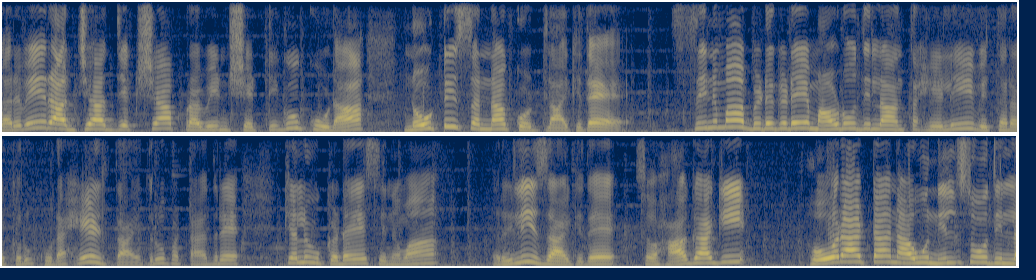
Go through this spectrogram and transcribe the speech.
ಕರವೇ ರಾಜ್ಯಾಧ್ಯಕ್ಷ ಪ್ರವೀಣ್ ಶೆಟ್ಟಿಗೂ ಕೂಡ ನೋಟಿಸ್ ಅನ್ನ ಕೊಡಲಾಗಿದೆ. ಸಿನಿಮಾ ಬಿಡುಗಡೆ ಮಾಡೋದಿಲ್ಲ ಅಂತ ಹೇಳಿ ವಿತರಕರು ಕೂಡ ಹೇಳ್ತಾ ಇದ್ರು. ಬಟ್ ಆದರೆ ಕೆಲವು ಕಡೆ ಸಿನಿಮಾ ರಿಲೀಸ್ ಆಗಿದೆ. ಸೊ ಹಾಗಾಗಿ ಹೋರಾಟ ನಾವು ನಿಲ್ಲಿಸೋದಿಲ್ಲ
